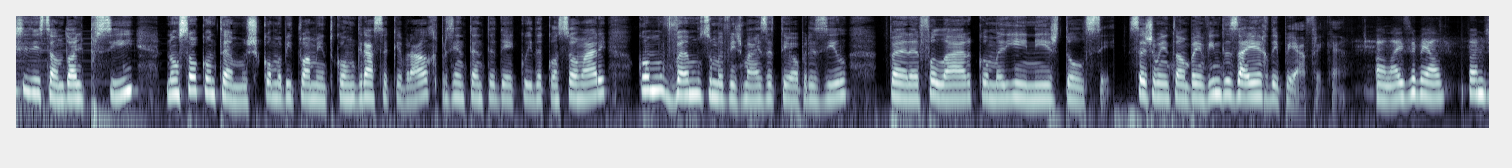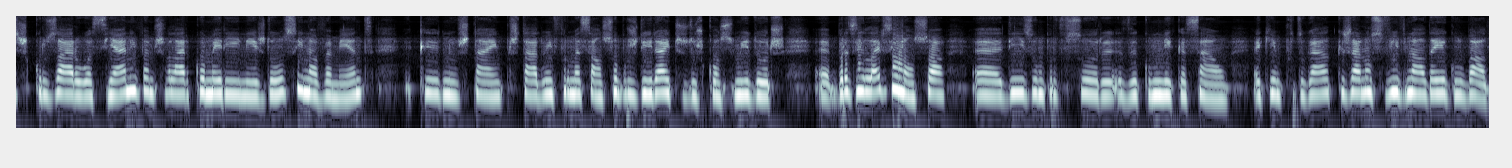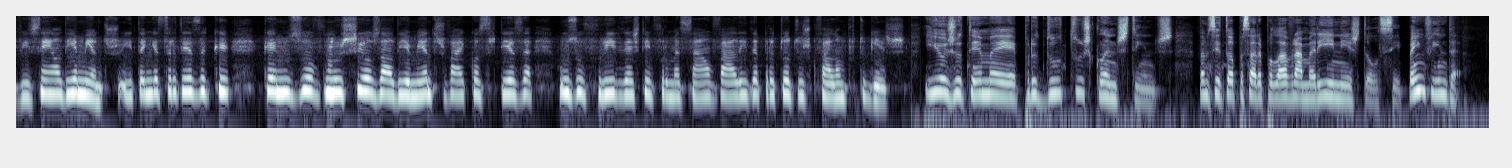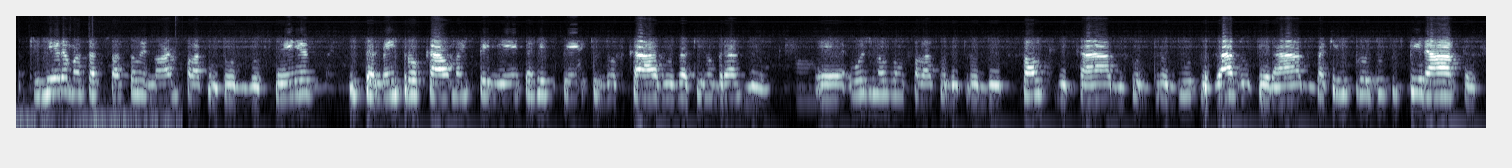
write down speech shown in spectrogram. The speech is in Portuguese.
Nesta edição de Olho por Si, não só contamos, como habitualmente, com Graça Cabral, representante da DECO e da Consomare, como vamos uma vez mais até ao Brasil para falar com Maria Inês Dolce. Sejam então bem-vindas à RDP África. Olá Isabel, vamos cruzar o oceano e vamos falar com Maria Inês Dulce novamente, que nos tem prestado informação sobre os direitos dos consumidores uh, brasileiros e não só, uh, diz um professor de comunicação aqui em Portugal que já não se vive na aldeia global, vive sem aldeamentos e tenho a certeza que quem nos ouve nos seus aldeamentos vai com certeza usufruir desta informação válida para todos os que falam português. E hoje o tema é produtos clandestinos. Vamos então passar a palavra à Maria Inês Dulce. Bem Bem-vinda. Primeiro, é uma satisfação enorme falar com todos vocês e também trocar uma experiência a respeito dos casos aqui no Brasil. É, hoje nós vamos falar sobre produtos falsificados, sobre produtos adulterados, aqueles produtos piratas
